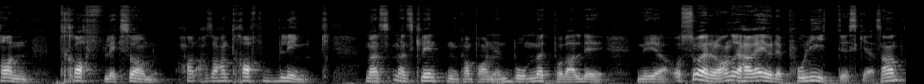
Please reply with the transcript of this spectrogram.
han traff liksom Han, altså, han traff blink. Mens, mens Clinton-kampanjen bommet på veldig mye. Og så er det det andre her er jo det politiske. sant?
